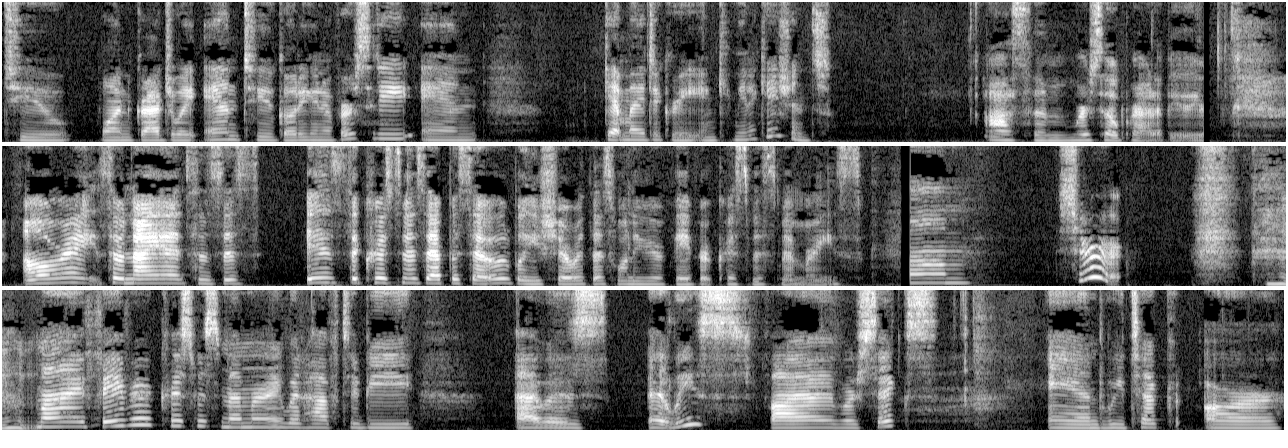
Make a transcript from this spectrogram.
to one graduate and to go to university and get my degree in communications. Awesome. We're so proud of you. All right. So, Naya, since this is the Christmas episode, will you share with us one of your favorite Christmas memories? Um, sure. My favorite Christmas memory would have to be I was at least five or six, and we took our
